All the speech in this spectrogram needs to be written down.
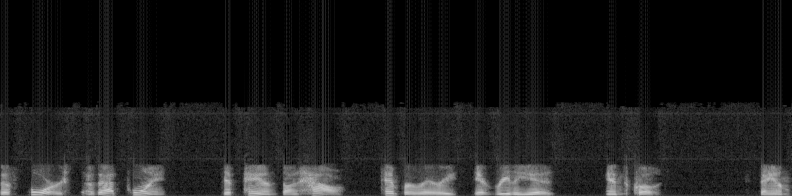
the force of that point depends on how temporary it really is. End quote. Sam?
